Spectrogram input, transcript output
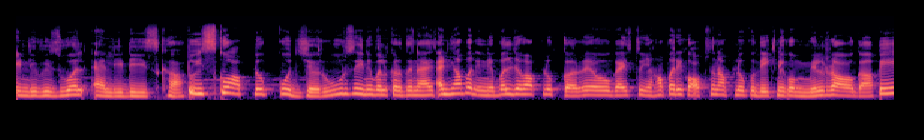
इंडिविजुअल एलईडीज का। तो इसको आप लोग को ज़रूर से इनेबल कर देना है। एंड यहाँ पर इनेबल जब आप लोग कर रहे हो गाइज़ तो यहाँ पर एक ऑप्शन आप लोग को देखने को मिल रहा होगा पे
